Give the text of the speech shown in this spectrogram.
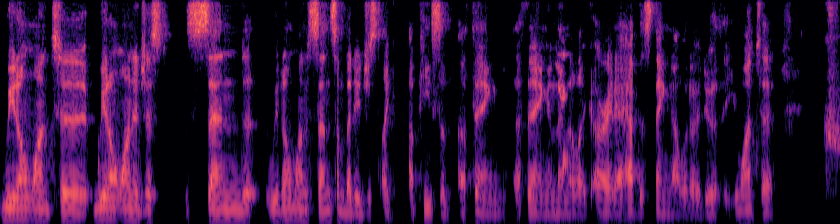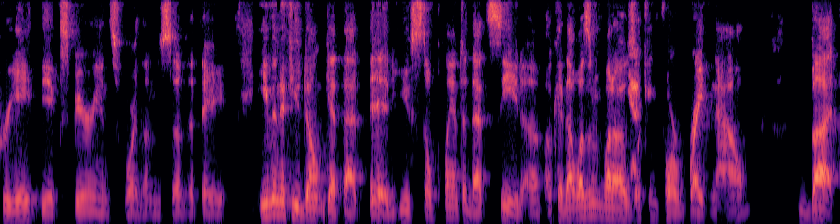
we don't want to we don't want to just send we don't want to send somebody just like a piece of a thing a thing and then they're like all right i have this thing now what do i do with it? You want to create the experience for them so that they even if you don't get that bid you still planted that seed of okay that wasn't what i was yeah. looking for right now but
